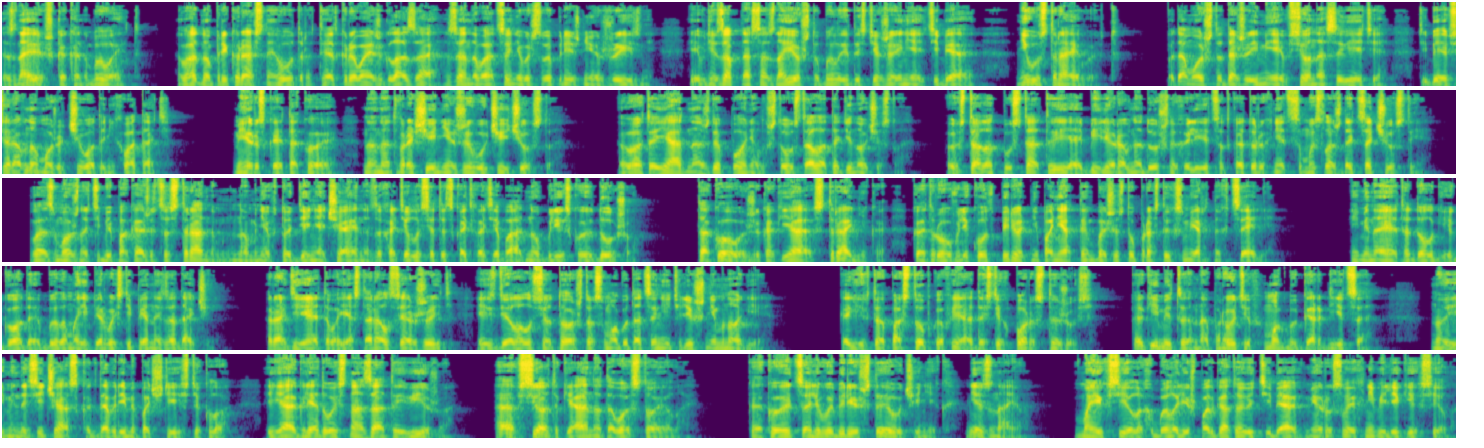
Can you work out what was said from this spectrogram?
Знаешь, как оно бывает? В одно прекрасное утро ты открываешь глаза, заново оцениваешь свою прежнюю жизнь и внезапно осознаешь, что былые достижения тебя не устраивают. Потому что даже имея все на свете, тебе все равно может чего-то не хватать. Мерзкое такое, но на отвращение живучее чувство. Вот и я однажды понял, что устал от одиночества. Устал от пустоты и обилия равнодушных лиц, от которых нет смысла ждать сочувствия. Возможно, тебе покажется странным, но мне в тот день отчаянно захотелось отыскать хотя бы одну близкую душу. Такого же, как я, странника, которого влекут вперед непонятным большинству простых смертных целей. Именно это долгие годы было моей первостепенной задачей. Ради этого я старался жить и сделал все то, что смогут оценить лишь немногие. Каких-то поступков я до сих пор стыжусь. Какими-то, напротив, мог бы гордиться. Но именно сейчас, когда время почти истекло, я оглядываюсь назад и вижу. А все-таки оно того стоило. Какую цель выберешь ты, ученик, не знаю. В моих силах было лишь подготовить тебя в меру своих невеликих сил.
